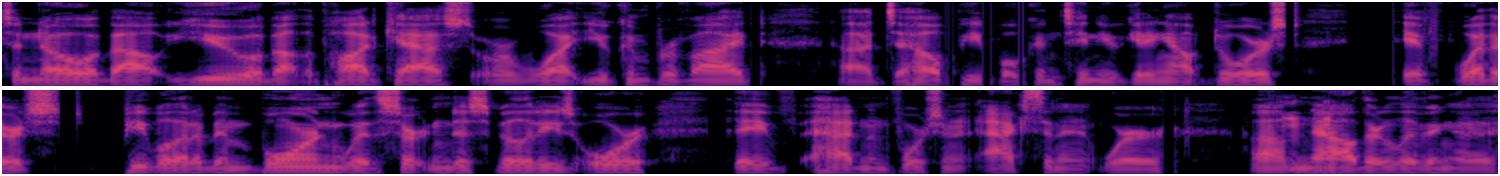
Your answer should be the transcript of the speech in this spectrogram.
to know about you, about the podcast, or what you can provide uh, to help people continue getting outdoors? If whether it's people that have been born with certain disabilities or they've had an unfortunate accident where um, mm-hmm. now they're living a,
